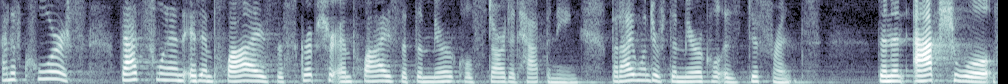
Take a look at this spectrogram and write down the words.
And of course, that's when it implies, the scripture implies that the miracle started happening. But I wonder if the miracle is different than an actual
